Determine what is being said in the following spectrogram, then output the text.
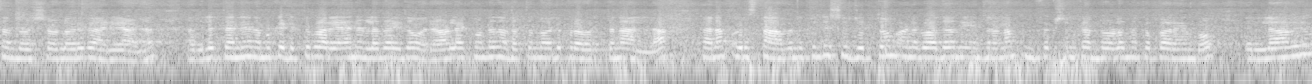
സന്തോഷമുള്ള ഒരു കാര്യമാണ്. അതിൽ തന്നെ നമുക്ക് എടുത്തു പറയാനുള്ളത് ഇത് ഒരാളെ കൊണ്ട് നടക്കുന്ന ഒരു പ്രവർത്തനമല്ല. കാരണം ഒരു സ്ഥാപനത്തിന്റെ ശുചിത്വം അണുബാധ നിയന്ത്രണം ഇൻഫെക്ഷൻ കൺട്രോൾ എന്നൊക്കെ പറയുമ്പോൾ എല്ലാവരും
